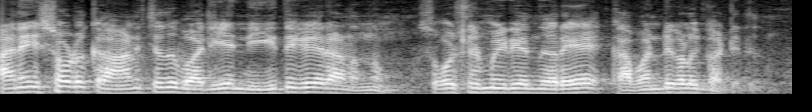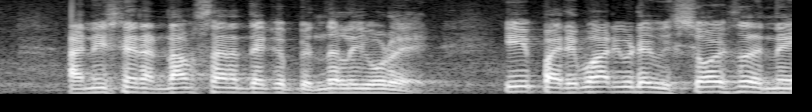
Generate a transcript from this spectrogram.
അനീഷിനോട് കാണിച്ചത് വലിയ നീതികേടാണെന്നും സോഷ്യൽ മീഡിയ നിറയെ കമന്റുകളും കണ്ടിരുന്നു. അനീഷിനെ രണ്ടാം സ്ഥാനത്തേക്ക് പിന്തള്ളിയോടെ ഈ പരിപാടിയുടെ വിശ്വാസ്യത തന്നെ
